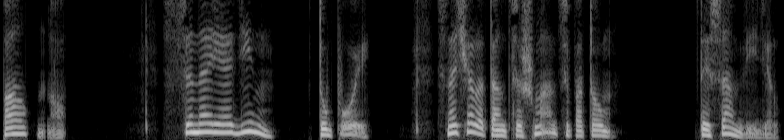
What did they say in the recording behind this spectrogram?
полно. Сценарий один — тупой. Сначала танцы-шманцы, потом... Ты сам видел.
